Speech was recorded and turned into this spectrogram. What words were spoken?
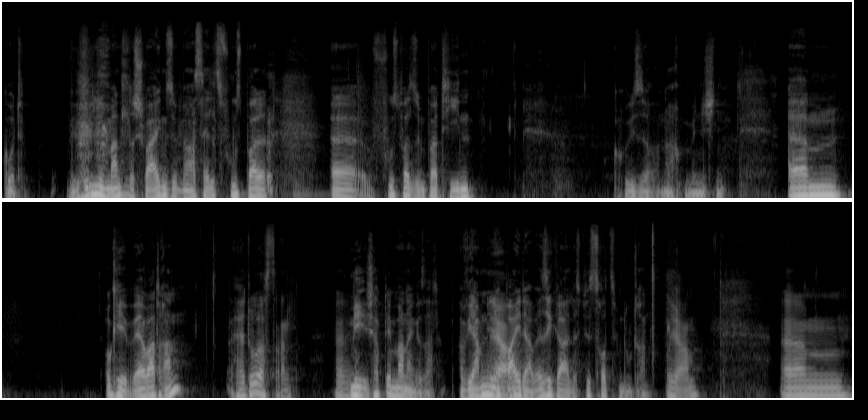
gut. Wir hüllen den Mantel des Schweigens über Marcells Fußball, äh, Fußballsympathien. Grüße nach München. Ähm, okay, wer war dran? Äh, du warst dran. Äh, Nee, ich habe den Banner gesagt. Aber wir haben den ja, Ja. beide, aber ist egal, es bist trotzdem du dran. Ja. Ähm,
